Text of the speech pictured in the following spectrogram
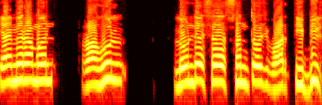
कॅमेरामन राहुल लोंढेसह संतोष भारती बीड.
